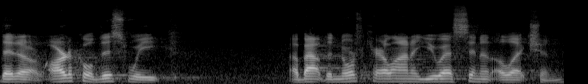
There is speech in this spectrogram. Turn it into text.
that an article this week about the North Carolina U.S. Senate election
